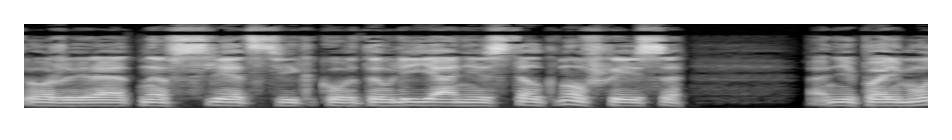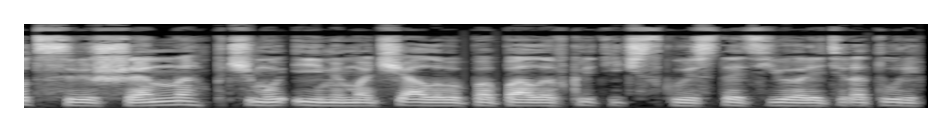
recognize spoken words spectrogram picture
тоже, вероятно, вследствие какого-то влияния столкнувшиеся, они поймут совершенно, почему имя Мочалова попало в критическую статью о литературе.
